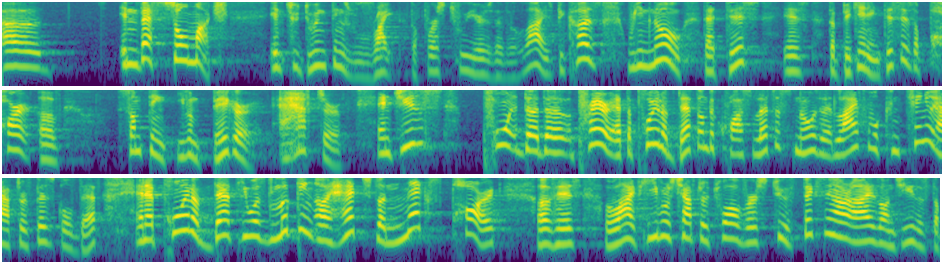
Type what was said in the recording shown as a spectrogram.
uh, invest so much into doing things right the first two years of their lives because we know that this is the beginning. This is a part of something even bigger after. And Jesus' point, the, the prayer at the point of death on the cross lets us know that life will continue after physical death. And at point of death, he was looking ahead to the next part of his life. Hebrews chapter 12, verse 2, fixing our eyes on Jesus, the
